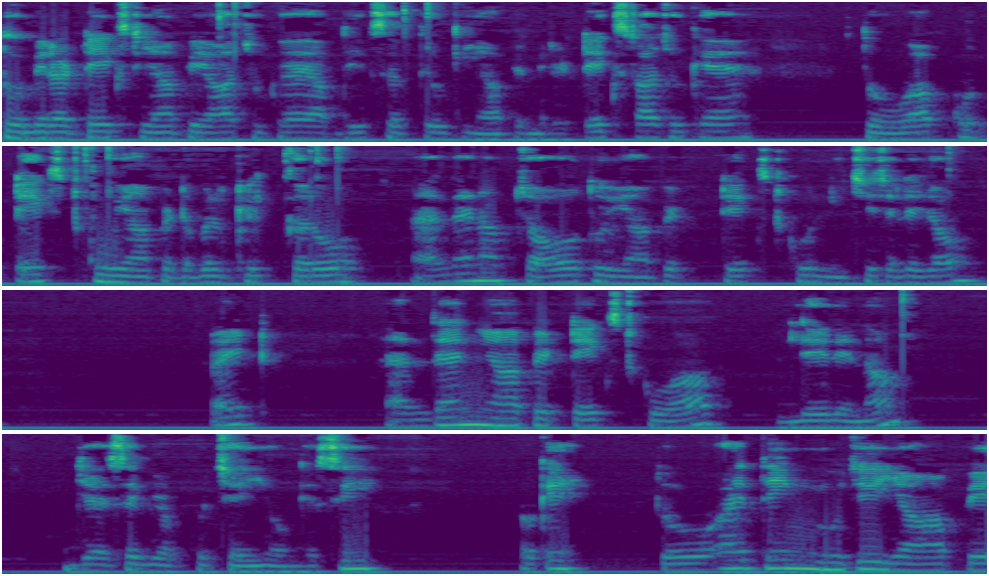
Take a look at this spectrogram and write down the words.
तो मेरा टेक्स्ट यहाँ पे आ चुका है। आप देख सकते हो कि यहाँ पे मेरे टेक्स्ट आ चुके हैं। तो आपको टेक्स्ट को यहाँ पे डबल क्लिक करो एंड देन आप चाहो तो यहाँ पे टेक्स्ट को नीचे चले जाओ। राइट एंड देन यहाँ पे टेक्स्ट को आप ले लेना, जैसे भी आपको चाहिए होंगे। सी ओके तो आई थिंक मुझे यहाँ पे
